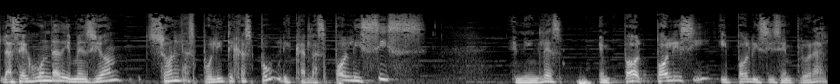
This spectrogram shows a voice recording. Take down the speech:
La segunda dimensión son las políticas públicas, las policies, en inglés, en policy y policies en plural.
